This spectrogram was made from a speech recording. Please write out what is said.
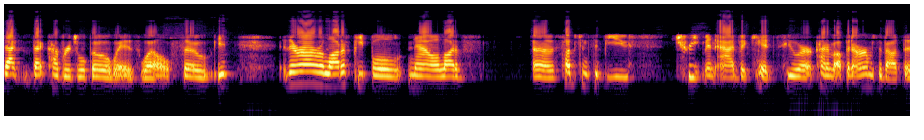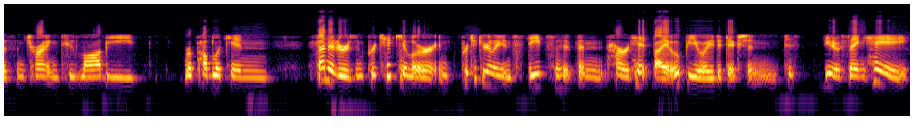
that that coverage will go away as well. So it there are a lot of people now, a lot of uh, substance abuse treatment advocates who are kind of up in arms about this and trying to lobby Republican senators in particular, and particularly in states that have been hard hit by opioid addiction, to you know saying, "Hey,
